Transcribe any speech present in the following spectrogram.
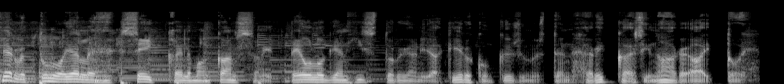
Tervetuloa jälleen seikkailemaan kanssani teologian, historian ja kirkon kysymysten rikkaisiin aareaittoihin.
